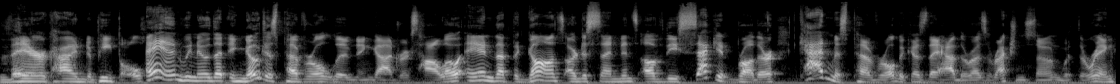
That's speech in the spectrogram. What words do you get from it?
their kind of people. And we know that Ignotus Peverell lived in Godric's Hollow, and that the Gaunts are descendants of the second brother, Cadmus Peverell, because they have the Resurrection Stone with the ring.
